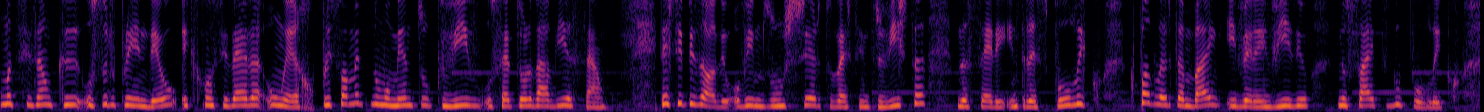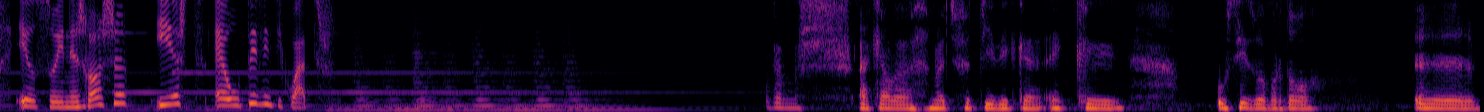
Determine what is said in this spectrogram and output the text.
uma decisão que o surpreendeu e que considera um erro, principalmente no momento que vive o setor da aviação. Neste episódio, ouvimos um excerto desta entrevista da série Interesse Público, que pode ler também e ver em vídeo no site do Público. Eu sou Inês Rocha e este é o P24. Vamos àquela noite fatídica em que o Ciso abordou. Uh,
